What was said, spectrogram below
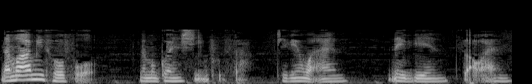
南无阿弥陀佛，南无观世音菩萨。这边晚安，那边早安。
